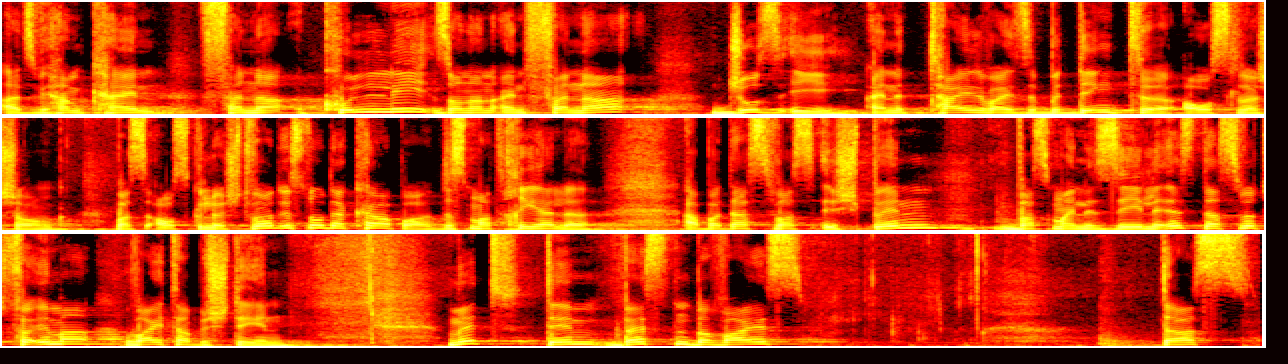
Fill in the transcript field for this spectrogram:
Also wir haben kein Fana Kulli, sondern ein Fana Juz'i, eine teilweise bedingte Auslöschung. Was ausgelöscht wird, ist nur der Körper, das Materielle. Aber das, was ich bin, was meine Seele ist, das wird für immer weiter bestehen. Mit dem besten Beweis, dass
